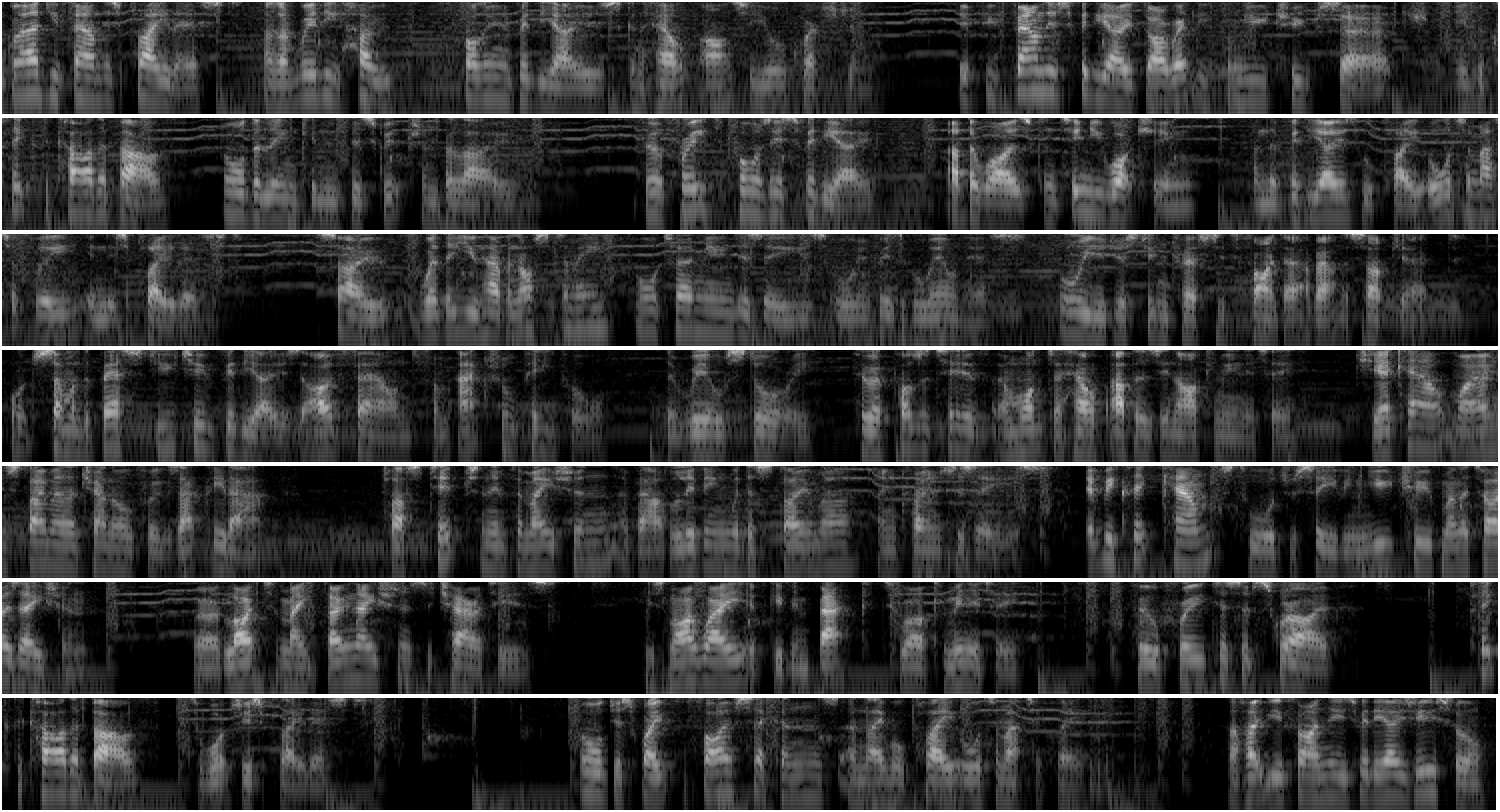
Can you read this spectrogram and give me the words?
I'm glad you found this playlist and I really hope the following videos can help answer your question. If you found this video directly from YouTube search, either click the card above or the link in the description below. Feel free to pause this video, otherwise continue watching and the videos will play automatically in this playlist. So, whether you have an ostomy, autoimmune disease or invisible illness, or you're just interested to find out about the subject, watch some of the best YouTube videos that I've found from actual people, the real story, who are positive and want to help others in our community. Check out my own Stoma channel for exactly that, plus tips and information about living with a stoma and Crohn's disease. Every click counts towards receiving YouTube monetization, where I'd like to make donations to charities it's my way of giving back to our community. Feel free to subscribe. Click the card above to watch this playlist. Or just wait for 5 seconds and they will play automatically. I hope you find these videos useful.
